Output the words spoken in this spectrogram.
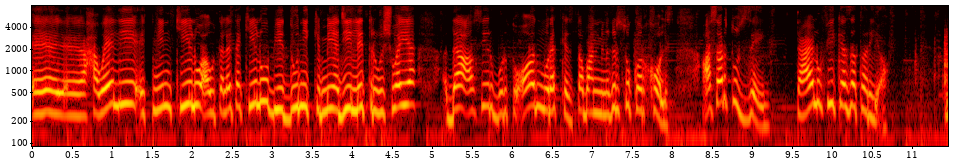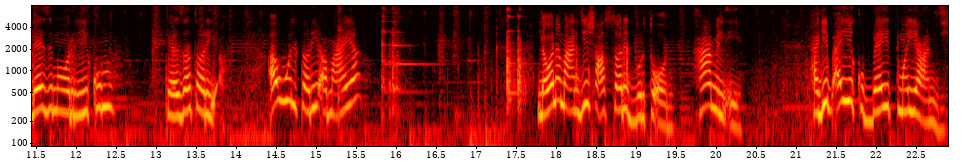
آه، آه، حوالي 2 كيلو أو 3 كيلو. بيدوني الكمية دي لتر وشوية. ده عصير برتقان مركز طبعا من غير سكر خالص. عصرته إزاي؟ تعالوا في كذا طريقة. لازم اوريكم كذا طريقة. أول طريقة معايا لو أنا ما عنديش عصارة برتقان هعمل إيه؟ هجيب أي كوباية مية عندي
